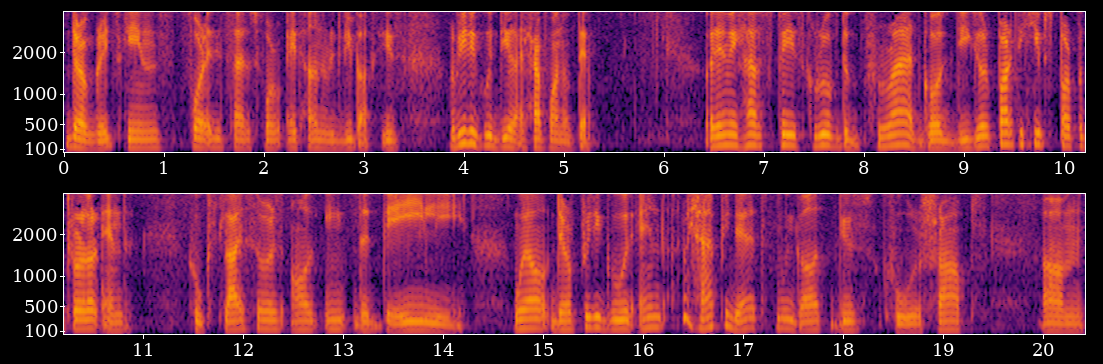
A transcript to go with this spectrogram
They're great skins. Four edit styles for 800 V bucks is a really good deal. I have one of them. And then we have Space Groove, the Brad Gold Digger, Party Hips, Power Patroller, and Hook Slicers all in the daily. Well, they're pretty good, and I'm happy that we got these cool shops. Um,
